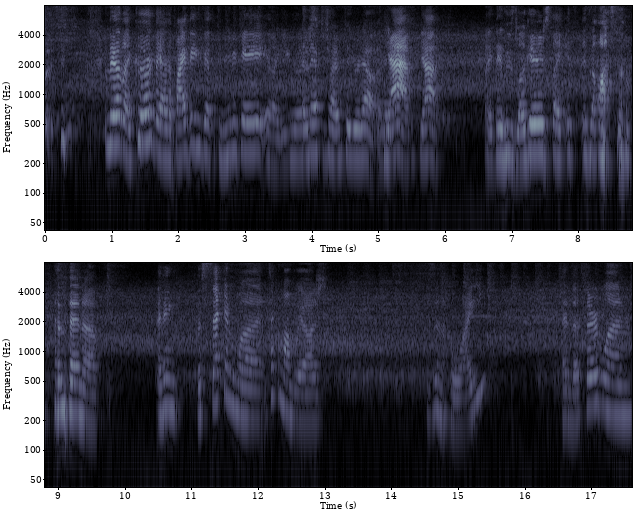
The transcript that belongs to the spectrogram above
and they have to like cook, they have to buy things, they have to communicate in like English. and they have to try and figure it out. And they- yeah, yeah. Like they lose luggage. Like it's it's awesome. And then uh, I think the second one, second Bon Voyage, is in Hawaii, and the third one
